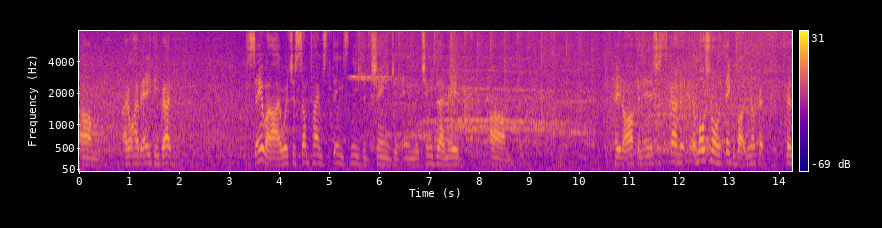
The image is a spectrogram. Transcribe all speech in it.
Um, I don't have anything bad to say about Iowa. It's just sometimes things need to change, and, and the change that I made um, paid off, and, and, it's just kind of emotional to think about, you know, because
